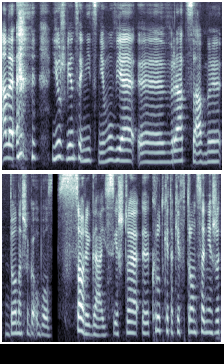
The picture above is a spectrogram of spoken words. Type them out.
ale już więcej nic nie mówię. yy, Wracamy do naszego obozu. Sorry, guys, jeszcze yy, krótkie takie wtrącenie, że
